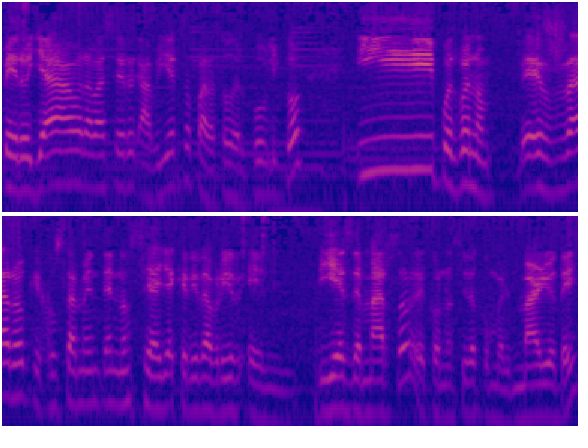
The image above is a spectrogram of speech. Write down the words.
pero ya ahora va a ser abierto para todo el público y pues bueno, es raro que justamente no se haya querido abrir el 10 de marzo, eh, conocido como el Mario Day.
